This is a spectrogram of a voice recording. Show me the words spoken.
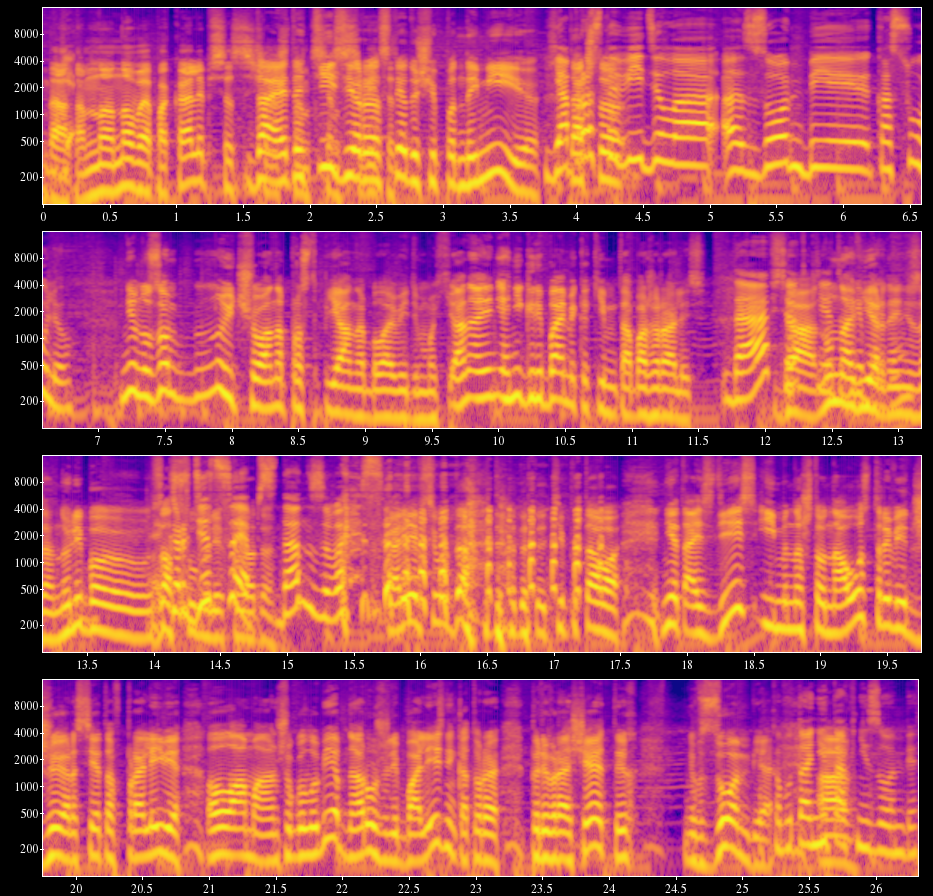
Да, Я- там но- новый апокалипсис. да, это тизер светит. следующей пандемии. Я Так просто что- видела э, зомби-косулю. Не, ну зомби, ну и чё, она просто пьяная была, видимо. Она, они, они грибами какими-то обожрались. Да, все да, ну, наверное, не знаю. Ну, либо засунули их Кардицепс, да, называется? Скорее всего, да, да, да, да, типа того. Нет, а здесь именно что на острове Джерси, это в проливе Ла-Манш, у голубей обнаружили болезнь, которая превращает их в зомби. Как будто они А, так не зомби.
